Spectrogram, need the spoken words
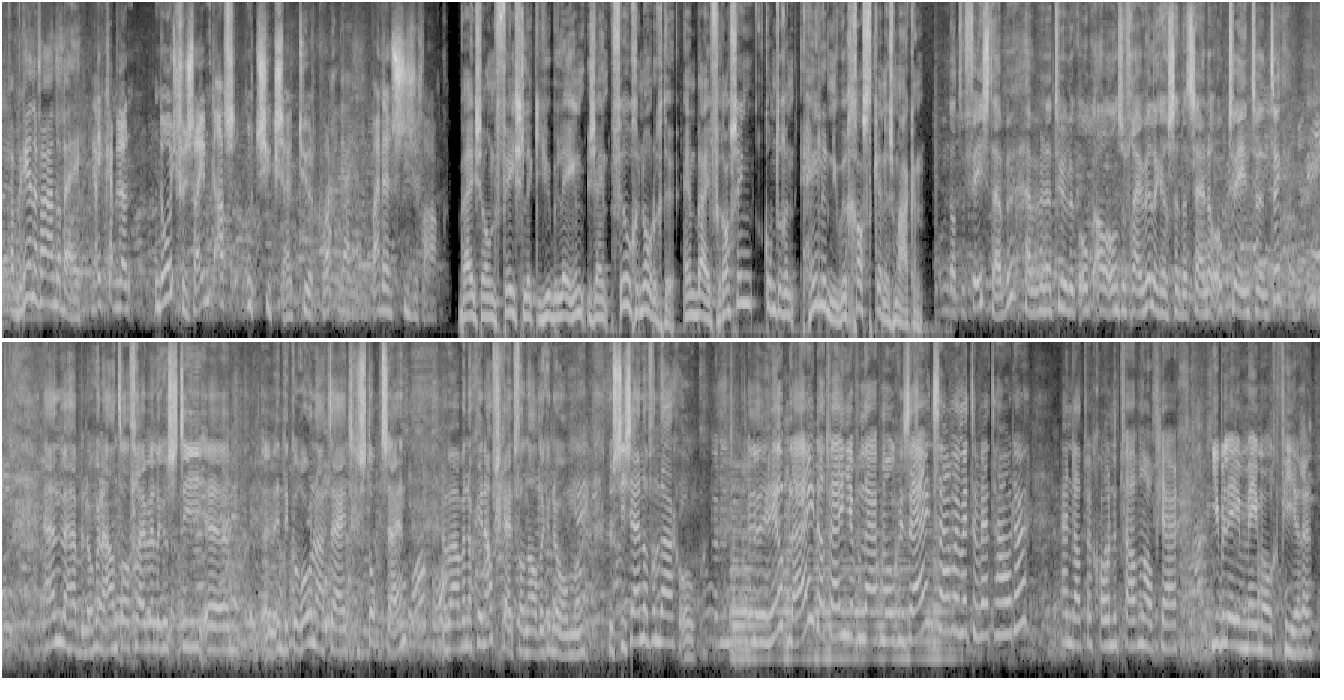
Van begin af aan erbij. Ik heb dan nooit verzuimd als moet ziek zijn, natuurlijk. Ja, ja. Maar dat is niet zo vaak. Bij zo'n feestelijk jubileum zijn veel genodigden. En bij verrassing komt er een hele nieuwe gast kennismaken. Omdat we feest hebben, hebben we natuurlijk ook al onze vrijwilligers. En dat zijn er ook 22. En we hebben nog een aantal vrijwilligers die uh, in de coronatijd gestopt zijn. En waar we nog geen afscheid van hadden genomen. Dus die zijn er vandaag ook. Ik ben heel blij dat wij hier vandaag mogen zijn samen met de wethouder. En dat we gewoon een 12,5 jaar jubileum mee mogen vieren.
